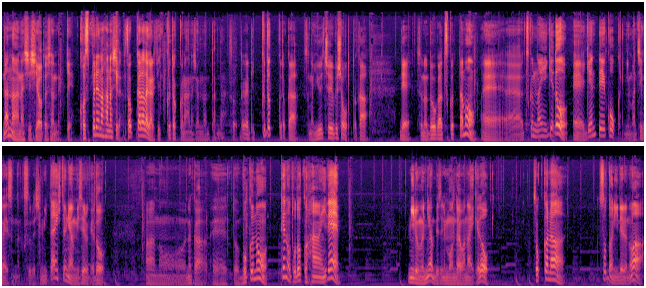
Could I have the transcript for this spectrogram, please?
何の話しようとしたんだっけ？コスプレの話だ。そっからだから TikTok の話になったんだ。そう。だから TikTok とか、その YouTube ショートとかで、その動画作ったも、えー、作んないけど、えー、限定公開に間違いすんなくするし、見たい人には見せるけど、あのー、なんか、えっ、と、僕の手の届く範囲で見る分には別に問題はないけど、そっから外に出るのは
